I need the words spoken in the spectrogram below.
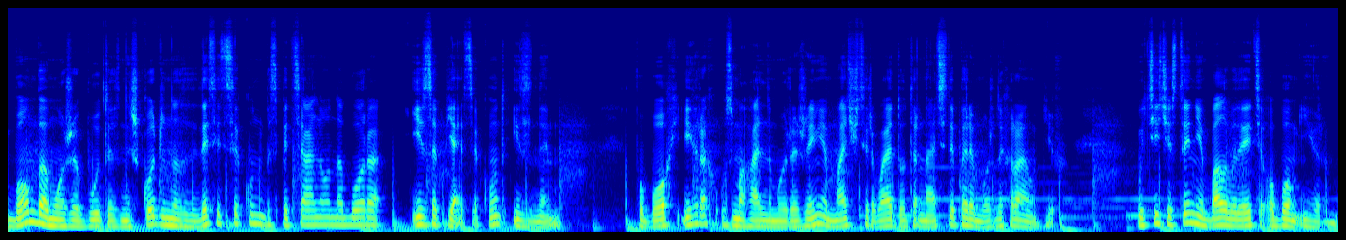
Бомба може бути знешкоджена за 10 секунд без спеціального набора і за 5 секунд із ним. В обох іграх у змагальному режимі матч триває до 13 переможних раундів. У цій частині бал видається обом іграм,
